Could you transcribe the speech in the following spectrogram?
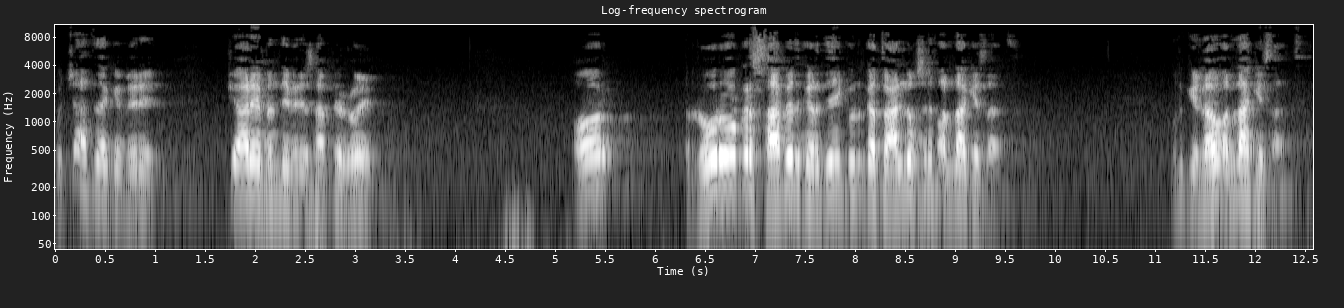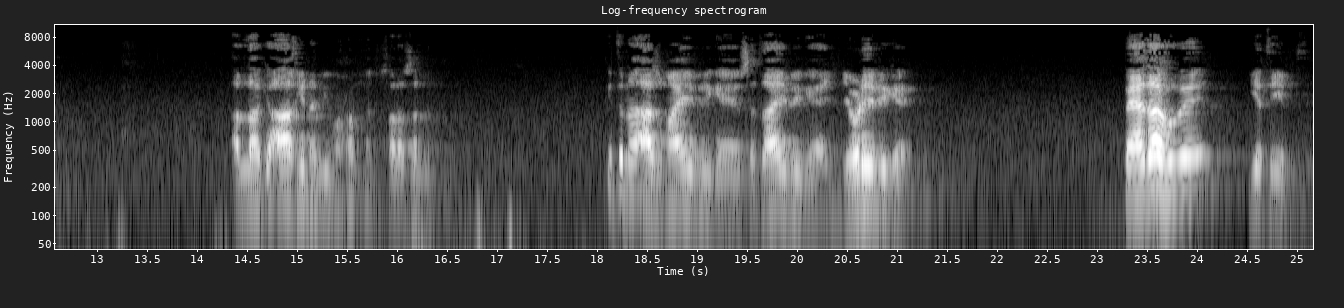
وہ چاہتا ہے کہ میرے پیارے بندے میرے سامنے روئے اور رو رو کر ثابت کر دیں کہ ان کا تعلق صرف اللہ کے ساتھ، ان کے لو اللہ کے ساتھ۔ اللہ کے آخری نبی محمد صلی اللہ علیہ وسلم کتنا آزمائے بھی گئے ستائے بھی گئے جوڑے بھی گئے۔ پیدا ہوئے یتیم تھے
